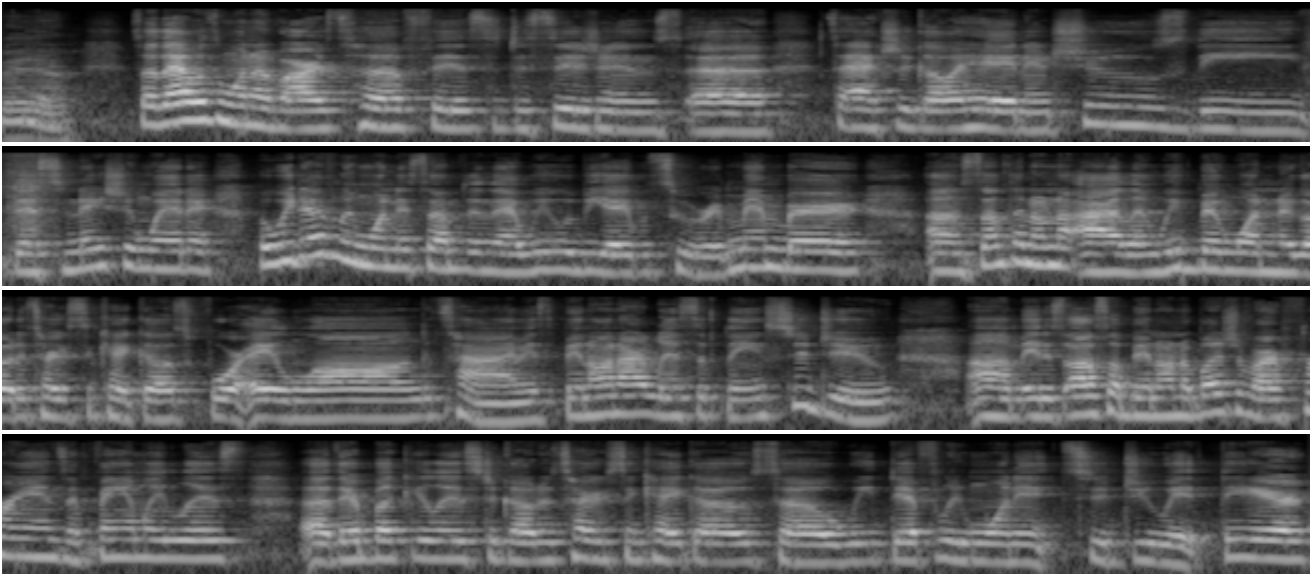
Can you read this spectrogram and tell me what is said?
yeah, So that was one of our toughest decisions uh, to actually go ahead and choose the destination wedding. But we definitely wanted something that we would be able to remember, um, something on the island. We've been wanting to go to Turks and Caicos for a long time. It's been on our list of things to do. Um, it has also been on a bunch of our friends and family lists, uh, their bucket list to go to Turks and Caicos. So we definitely wanted to do it there.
